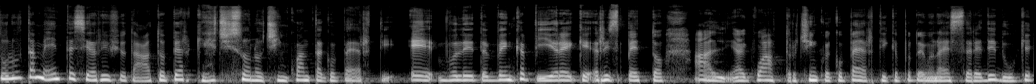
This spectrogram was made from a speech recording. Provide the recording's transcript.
assolutamente si è rifiutato perché ci sono 50 coperti e volete ben capire che rispetto ai, ai 4-5 coperti che potevano essere dei duchi,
